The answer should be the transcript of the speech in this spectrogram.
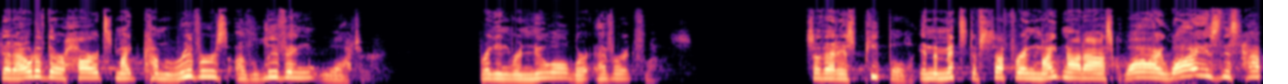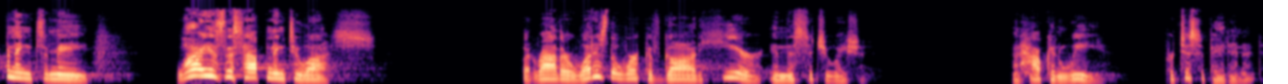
that out of their hearts might come rivers of living water, bringing renewal wherever it flows. So that his people, in the midst of suffering, might not ask, Why? Why is this happening to me? Why is this happening to us? But rather, what is the work of God here in this situation? And how can we participate in it?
